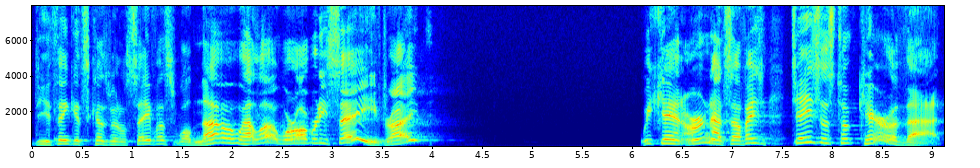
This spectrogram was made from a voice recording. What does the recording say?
Do you think it's because it'll save us? Well, no, hello, we're already saved, right? We can't earn that salvation. Jesus took care of that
